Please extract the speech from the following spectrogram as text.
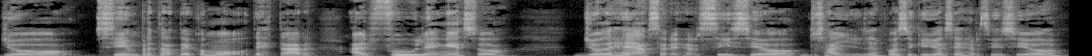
yo siempre traté como de estar al full en eso. Yo dejé de hacer ejercicio, o sea, les puedo decir que yo hacía ejercicio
